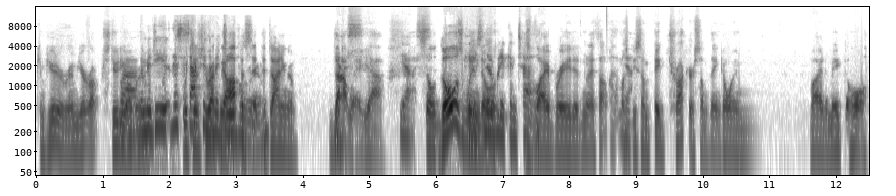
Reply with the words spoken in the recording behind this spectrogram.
computer room your uh, studio wow, room the medieval this which is, actually is directly the opposite room. the dining room that yes. way yeah yeah so those windows nobody can tell vibrated and i thought well, that must yeah. be some big truck or something going by to make the whole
